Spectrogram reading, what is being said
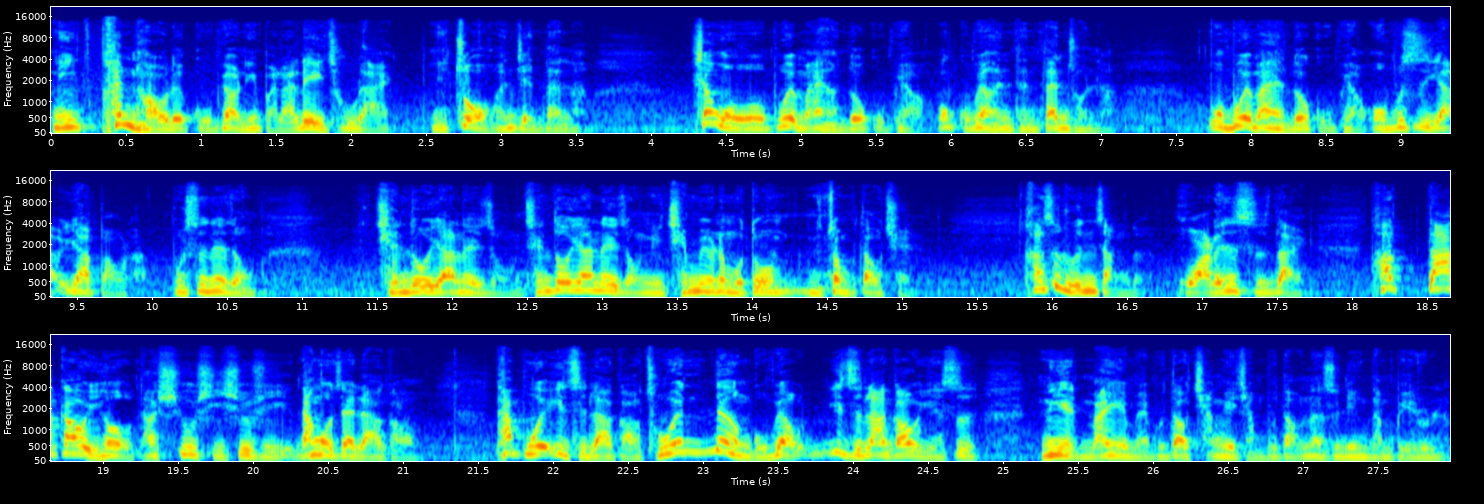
你看好的股票，你把它列出来，你做很简单了。像我，我不会买很多股票，我股票很很单纯了，我不会买很多股票，我不是押押宝了，不是那种钱多压那种，钱多压那种，你钱没有那么多，你赚不到钱。它是轮涨的，华人时代，它拉高以后，它休息休息，然后再拉高，它不会一直拉高，除非那种股票一直拉高，也是你也买也买不到，抢也抢不到，那是另当别论了。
